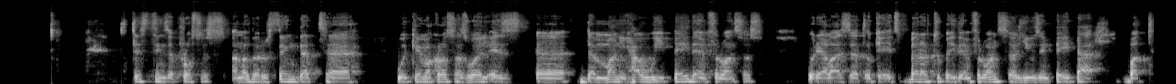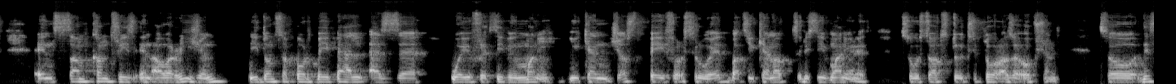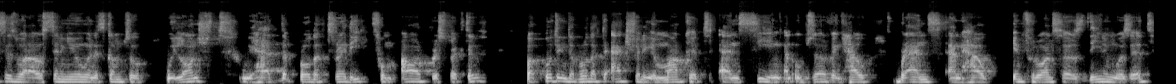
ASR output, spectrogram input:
testing the process. Another thing that uh, we came across as well is uh, the money, how we pay the influencers. We realized that okay, it's better to pay the influencer using PayPal, but in some countries in our region, they don't support PayPal as a way of receiving money. You can just pay for through it, but you cannot receive money on it. So we started to explore other options. So this is what I was telling you when it's come to we launched, we had the product ready from our perspective, but putting the product actually in market and seeing and observing how brands and how influencers dealing with it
